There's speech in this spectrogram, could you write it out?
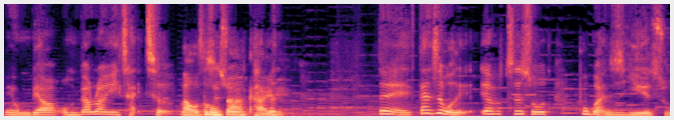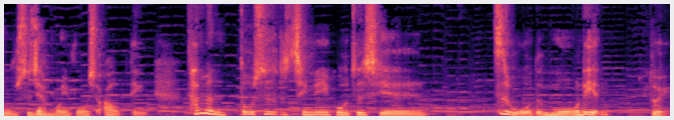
没有，我们不要，我们不要乱意猜测，脑洞大开对，但是我的要是说，不管是耶稣、释迦牟尼佛、是奥丁，他们都是经历过这些自我的磨练，对，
